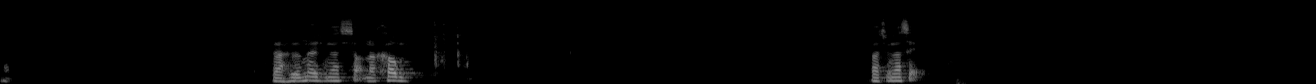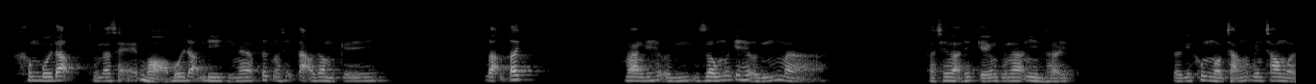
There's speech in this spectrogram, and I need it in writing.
Đấy. và hướng đây chúng ta sẽ chọn là không và chúng ta sẽ không bôi đậm chúng ta sẽ bỏ bôi đậm đi thì ngay lập tức nó sẽ tạo ra một cái đoạn text mang cái hiệu ứng, giống với cái hiệu ứng mà ở trên bản thiết kế của chúng ta nhìn thấy. Rồi cái khung màu trắng bên trong và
